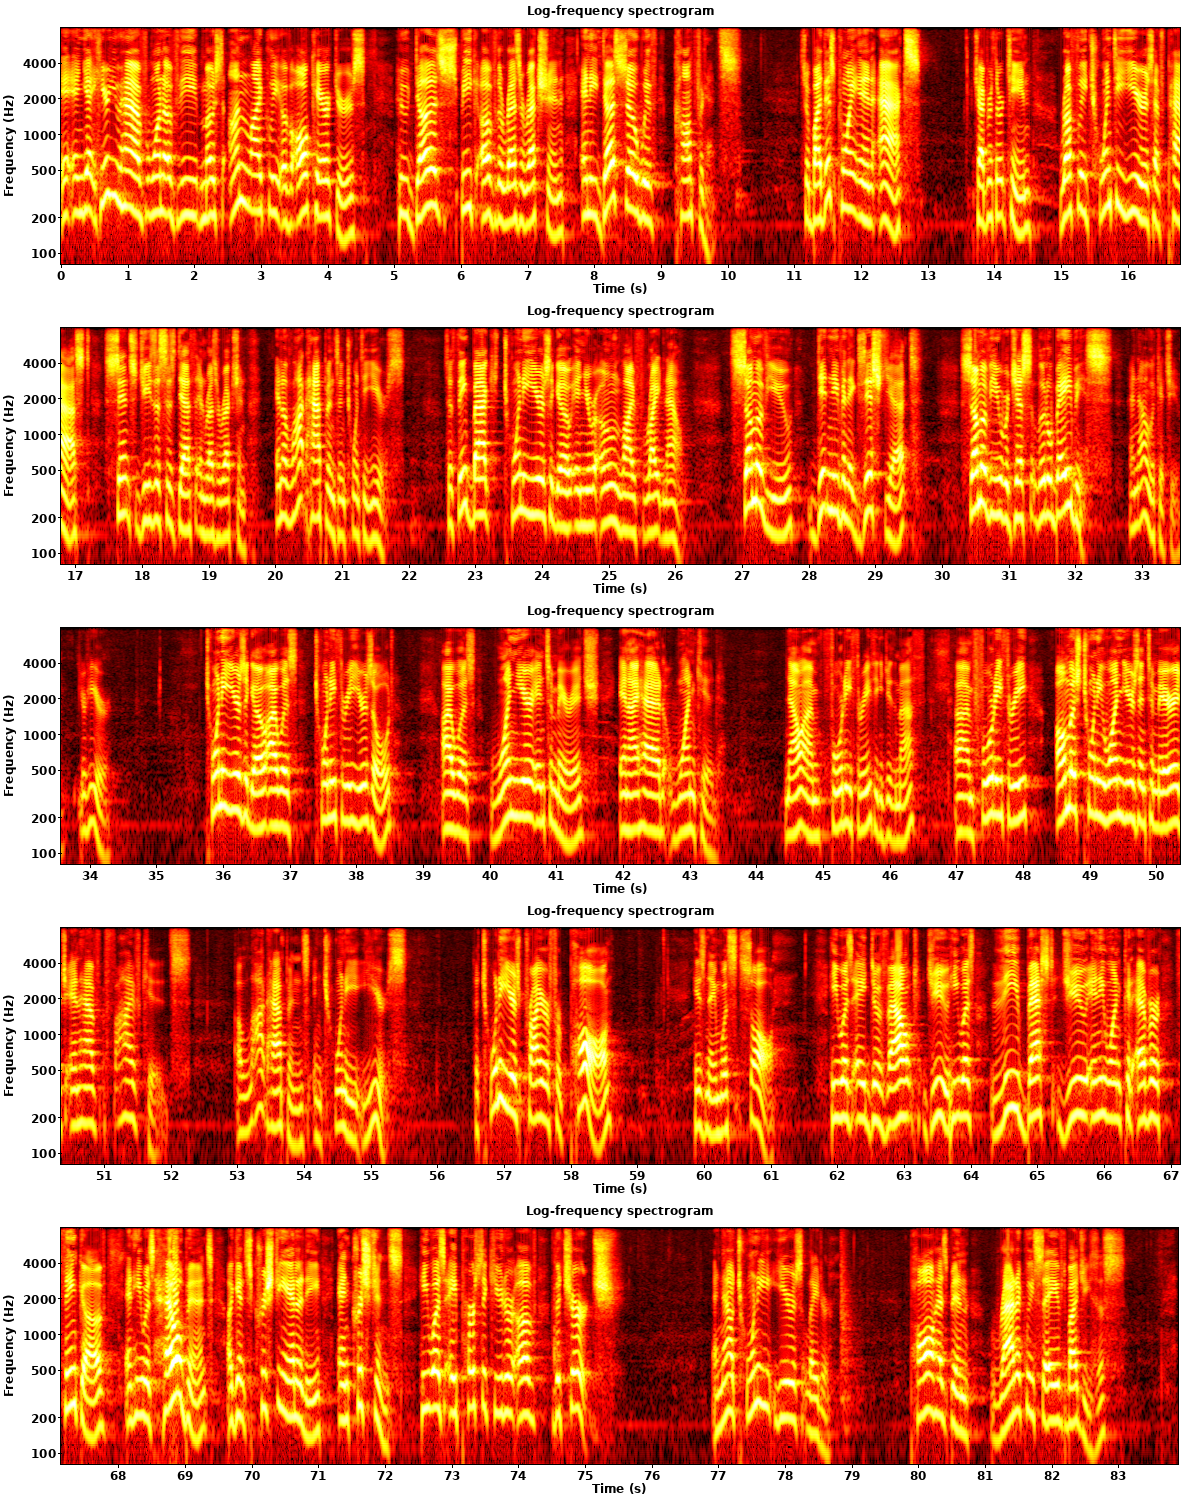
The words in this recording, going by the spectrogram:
And yet, here you have one of the most unlikely of all characters who does speak of the resurrection, and he does so with confidence. So, by this point in Acts chapter 13, roughly 20 years have passed since Jesus' death and resurrection. And a lot happens in 20 years. So, think back 20 years ago in your own life right now. Some of you didn't even exist yet some of you were just little babies, and now look at you. You're here. 20 years ago, I was 23 years old. I was one year into marriage, and I had one kid. Now I'm 43, if you can do the math. I'm 43, almost 21 years into marriage, and have five kids. A lot happens in 20 years. So, 20 years prior for Paul, his name was Saul. He was a devout Jew. He was the best Jew anyone could ever think of, and he was hell bent against Christianity and Christians. He was a persecutor of the church. And now, 20 years later, Paul has been radically saved by Jesus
